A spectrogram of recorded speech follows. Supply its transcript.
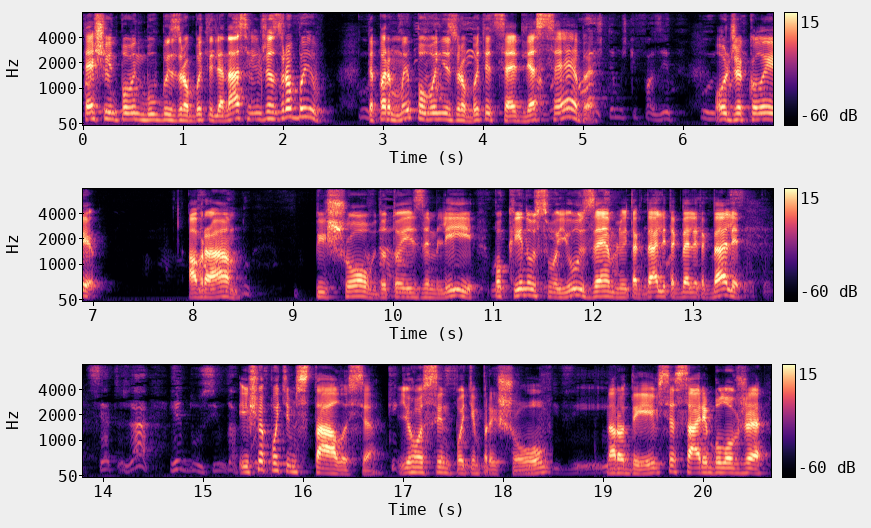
Те, що він повинен був би зробити для нас, він вже зробив. Тепер ми повинні зробити це для себе. Отже, коли Авраам пішов до тої землі, покинув свою землю і так далі, так далі, так далі. І що потім сталося? Його син потім прийшов, народився. Сарі було вже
